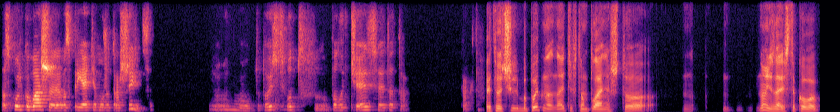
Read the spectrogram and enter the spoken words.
насколько ваше восприятие может расшириться. Ну, то есть вот получается это так. Как-то. Это очень любопытно, знаете, в том плане, что, ну, не знаю, из такого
